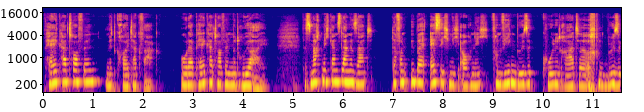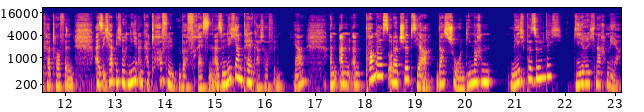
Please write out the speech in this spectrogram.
Pellkartoffeln mit Kräuterquark oder Pellkartoffeln mit Rührei. Das macht mich ganz lange satt. Davon überesse ich mich auch nicht, von wegen böse Kohlenhydrate und böse Kartoffeln. Also ich habe mich noch nie an Kartoffeln überfressen, also nicht an Pellkartoffeln, ja. An, an, an Pommes oder Chips, ja, das schon. Die machen mich persönlich gierig nach mehr.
